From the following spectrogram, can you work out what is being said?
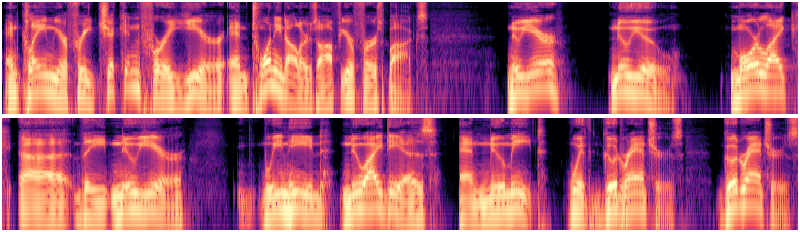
and claim your free chicken for a year and $20 off your first box. New year, new you. More like uh, the new year, we need new ideas and new meat with Good Ranchers. Good Ranchers,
